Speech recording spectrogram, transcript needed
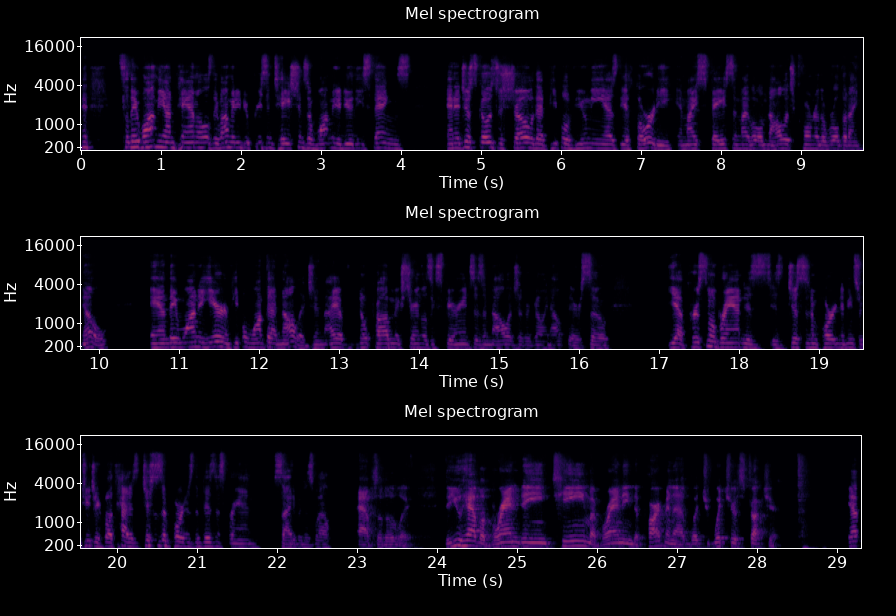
so they want me on panels, they want me to do presentations and want me to do these things. And it just goes to show that people view me as the authority in my space and my little knowledge corner of the world that I know. And they want to hear, and people want that knowledge. And I have no problem sharing those experiences and knowledge that are going out there. So, yeah, personal brand is is just as important. I being strategic about that is just as important as the business brand side of it as well. Absolutely. Do you have a branding team, a branding department? Uh, what's, what's your structure? Yep.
